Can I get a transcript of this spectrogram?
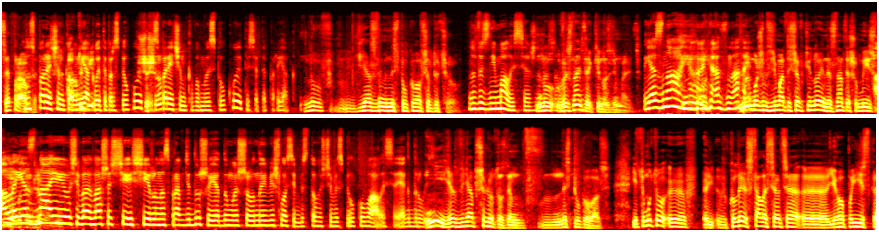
Оце правда. Ну, з Переченковим А як тоді- ви тепер спілкуєтеся? Що-що? З Переченковим ви спілкуєтеся тепер як? Ну, я з ними не спілкувався до цього. Ну ви знімалися ж Ну, разом. ви знаєте, як кіно знімається? Я знаю, Ну, я знаю. Ми можемо зніматися в кіно і не знати, що ми існуємо. Але я знаю вашу щиру насправді душу. Я думаю, що не обійшлося без того, що ви спілкувалися як друзі. Ні, я, я абсолютно з ним не спілкувався. І тому то, е, е, коли сталася ця е, його поїздка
